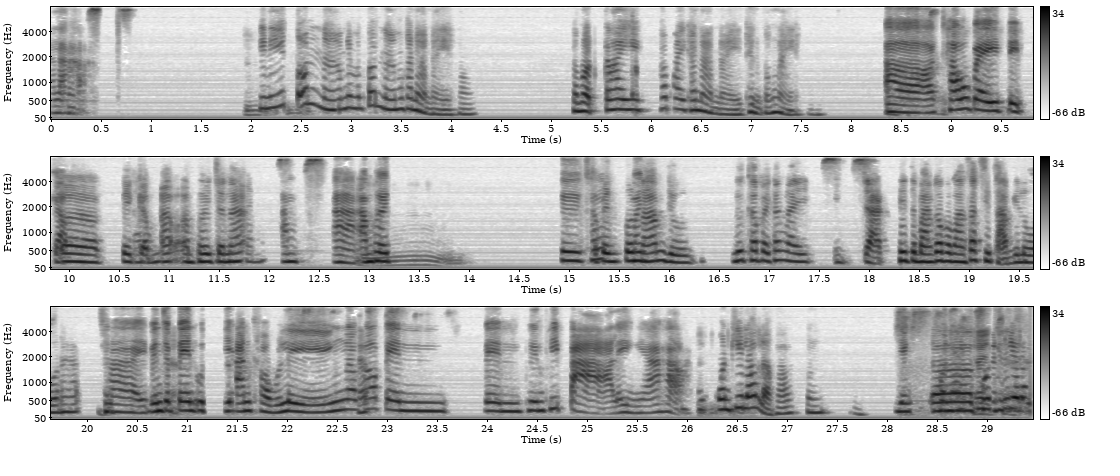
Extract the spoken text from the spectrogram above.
นั่นแหละค่ะทีนี้ต้นน้ำเนี่ยมันต้นน้ำขนาดไหนคะสำรวจไกลเข้าไปขนาดไหนถึงตรงไหนคะอ่าเข้าไปติดกับเอ่อติดกับอำอำเภอชนะอำอ่าอำเภอ คือจะข้างเป็นต้นมัน้ำอยู่ลึกเข้าไปข้างในจากเทศบาลก็ประมาณสักสิบสามกิโลนะครับใช่เป็นจะเป็นอุทยานเขาเหลงแล้วก็เป็น เป็นพื้นที่ป่าอะไรอย่างเงี้ยค่ะ คนขี้รัดเหรอคะคุณยังเอ่อคนคนขี้รัด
